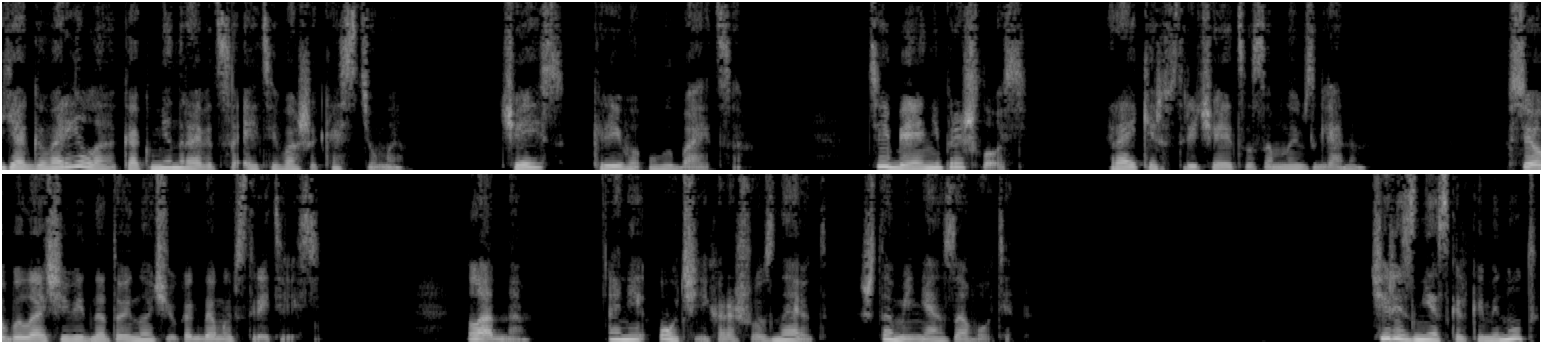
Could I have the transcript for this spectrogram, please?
Я говорила, как мне нравятся эти ваши костюмы. Чейз криво улыбается. Тебе не пришлось. Райкер встречается со мной взглядом. Все было очевидно той ночью, когда мы встретились. Ладно, они очень хорошо знают, что меня заводит. Через несколько минут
